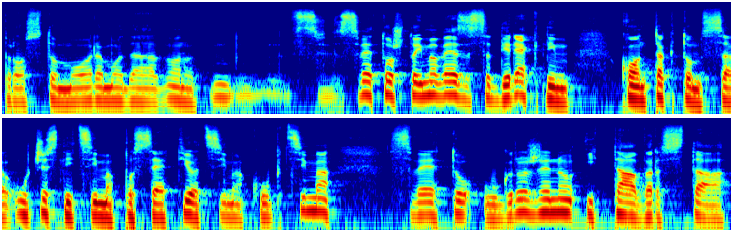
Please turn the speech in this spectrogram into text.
prosto moramo da, ono, sve to što ima veze sa direktnim kontaktom sa učesnicima, posetiocima, kupcima, sve je to ugroženo i ta vrsta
